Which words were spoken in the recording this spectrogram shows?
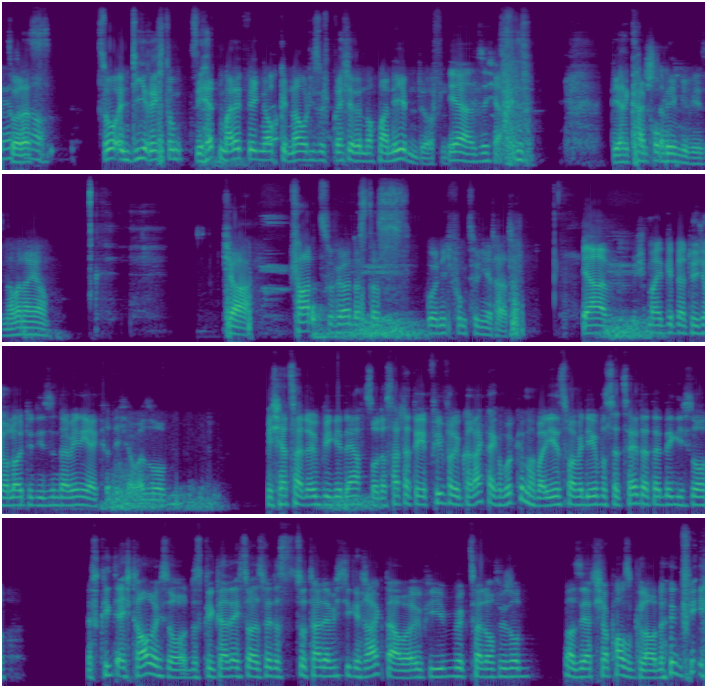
ja, so, genau. das, so in die Richtung. Sie hätten meinetwegen auch genau diese Sprecherin nochmal nehmen dürfen. Ja, sicher. Wäre kein Das Problem stimmt. gewesen, aber naja. Tja, schade zu hören, dass das wohl nicht funktioniert hat. Ja, ich meine, gibt natürlich auch Leute, die sind da weniger kritisch, aber so. Mich hat's halt irgendwie genervt. So, das hat halt viel von dem Charakter kaputt gemacht, weil jedes Mal, wenn die irgendwas erzählt hat, dann denke ich so, Das klingt echt traurig so. Das klingt halt echt so, als wäre das total der wichtige Charakter, aber irgendwie wirkt es halt auch wie so ein asiatischer Pausenclown irgendwie.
